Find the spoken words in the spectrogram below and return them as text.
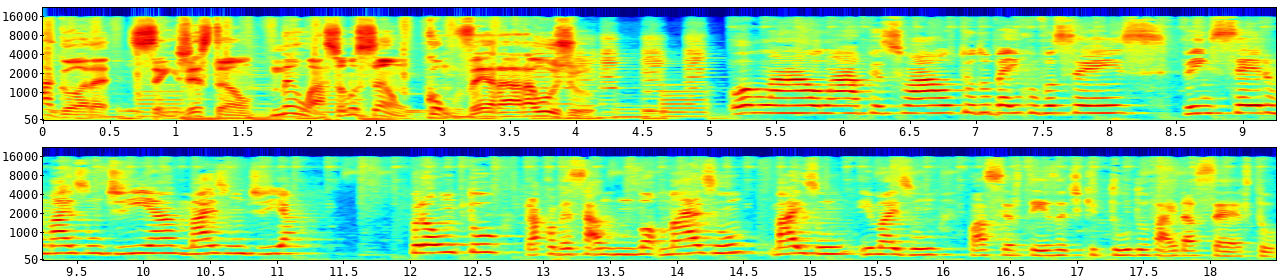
Agora, sem gestão, não há solução. Com Vera Araújo. Olá, olá pessoal, tudo bem com vocês? Venceram mais um dia, mais um dia pronto para começar mais um, mais um e mais um, com a certeza de que tudo vai dar certo.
